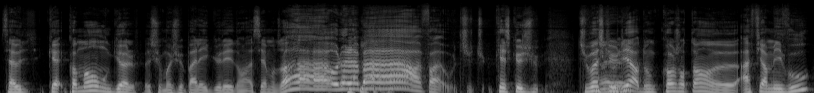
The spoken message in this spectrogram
Ça veut dire- que- comment on gueule? Parce que moi, je vais pas aller gueuler dans la scène en disant ah oh là là bah Enfin, qu'est-ce que je, tu vois ce que Ouais, je veux dire? Donc, quand j'entends euh, affirmez-vous,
